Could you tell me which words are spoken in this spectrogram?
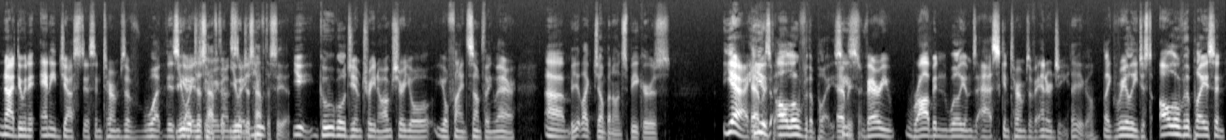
not doing it any justice in terms of what this you guy would is just have to. You would just have to see it. You Google Jim Trino. I'm sure you'll you'll find something there. Um, But you like jumping on speakers. yeah, he is all over the place. He's very Robin Williams esque in terms of energy. There you go. like really just all over the place and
